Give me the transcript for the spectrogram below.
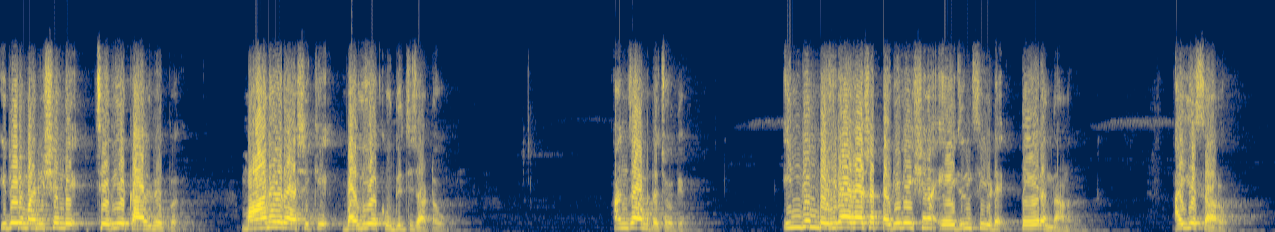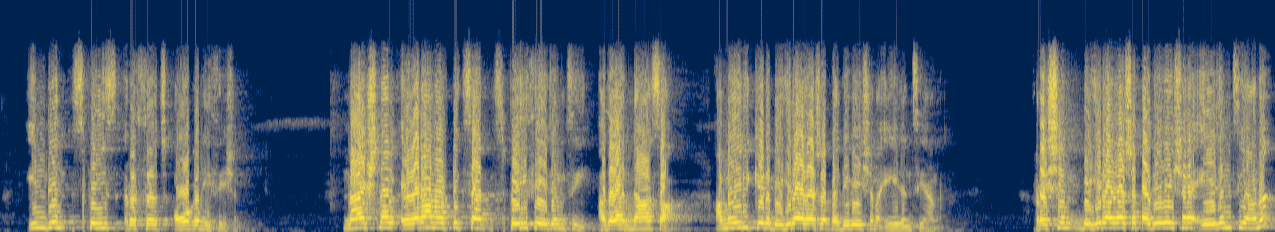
ഇതൊരു മനുഷ്യന്റെ ചെറിയ കാൽവെപ്പ്. മാനവരാശിക്ക് വലിയ കുതിച്ചുചാട്ടവും. അഞ്ചാമത്തെ ചോദ്യം. ഇന്ത്യൻ ബഹിരാകാശ പര്യവേഷണ ഏജൻസിയുടെ പേരെന്താണ്? I S RO Indian space research organisation national aeronautics and space agency അഥവാ നാസ അമേരിക്കയുടെ ബഹിരാകാശ പര്യവേഷണ ഏജൻസിയാണ്. റഷ്യൻ ബഹിരാകാശ പര്യവേഷണ ഏജൻസിയാണ്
